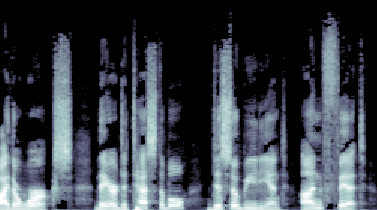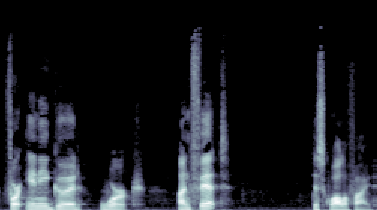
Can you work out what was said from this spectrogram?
by their works. They are detestable disobedient unfit for any good work. Unfit? Disqualified.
